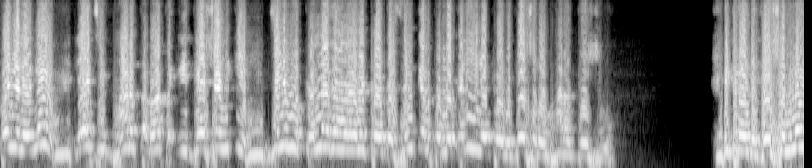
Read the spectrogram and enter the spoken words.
ప్రజలైనా లేచి భారత మాతకి దేశానికి జయము కళ్ళగాలనేటువంటి సంకల్పము కలిగినటువంటి దేశము భారతదేశము. ఇటువంటి దేశంలో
